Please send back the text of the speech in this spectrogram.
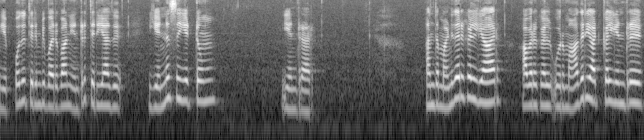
எப்போது திரும்பி வருவான் என்று தெரியாது. என்ன செய்யட்டும் என்றார். அந்த மனிதர்கள் யார்? அவர்கள் ஒரு மாதிரி ஆட்கள் என்று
